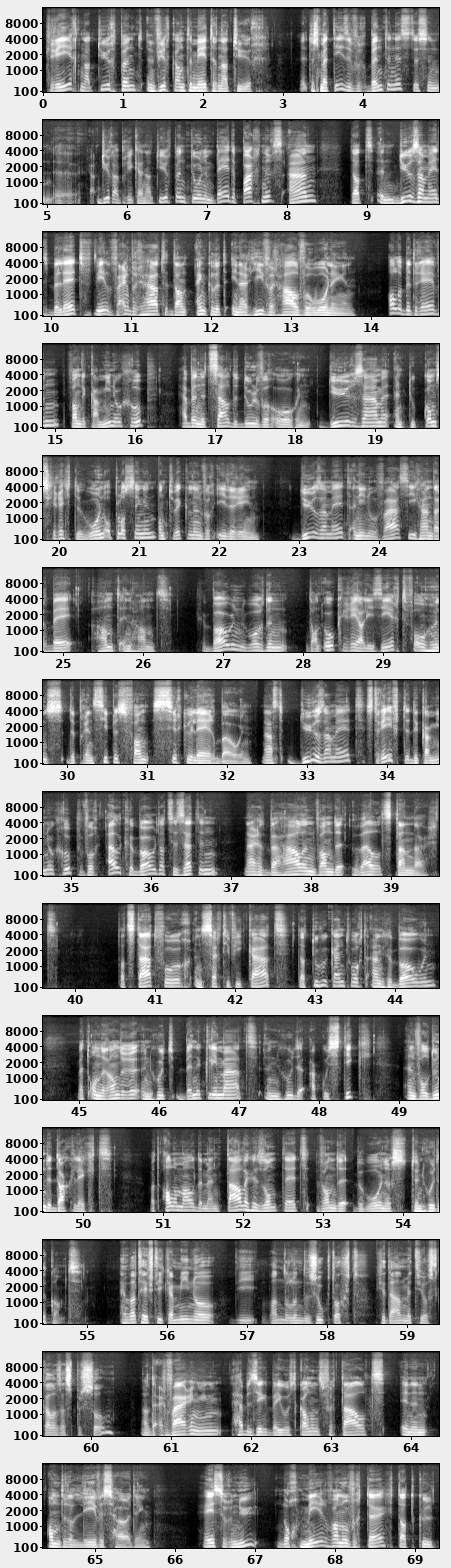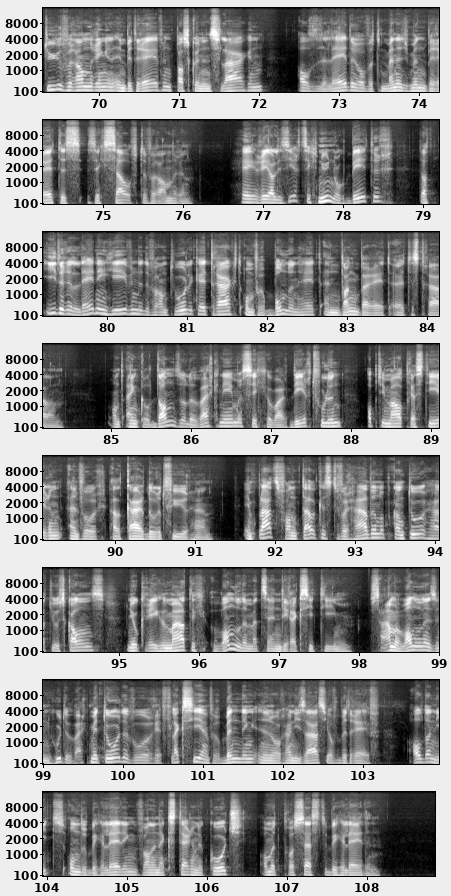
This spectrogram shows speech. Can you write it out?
creëert Natuurpunt een vierkante meter natuur. Dus met deze verbindenis tussen uh, Durabric en Natuurpunt tonen beide partners aan dat een duurzaamheidsbeleid veel verder gaat dan enkel het energieverhaal voor woningen. Alle bedrijven van de Camino-groep hebben hetzelfde doel voor ogen: duurzame en toekomstgerichte woonoplossingen ontwikkelen voor iedereen. Duurzaamheid en innovatie gaan daarbij hand in hand. Gebouwen worden dan ook gerealiseerd volgens de principes van circulair bouwen. Naast duurzaamheid streeft de Camino-groep voor elk gebouw dat ze zetten naar het behalen van de WEL-standaard. Dat staat voor een certificaat dat toegekend wordt aan gebouwen met onder andere een goed binnenklimaat, een goede akoestiek en voldoende daglicht, wat allemaal de mentale gezondheid van de bewoners ten goede komt. En wat heeft die Camino, die wandelende zoektocht, gedaan met Joost Callens als persoon? Nou, de ervaringen hebben zich bij Joost Callens vertaald in een andere levenshouding. Hij is er nu nog meer van overtuigd dat cultuurveranderingen in bedrijven pas kunnen slagen als de leider of het management bereid is zichzelf te veranderen. Hij realiseert zich nu nog beter dat iedere leidinggevende de verantwoordelijkheid draagt om verbondenheid en dankbaarheid uit te stralen. Want enkel dan zullen werknemers zich gewaardeerd voelen, optimaal presteren en voor elkaar door het vuur gaan. In plaats van telkens te vergaderen op kantoor gaat Joost Callens nu ook regelmatig wandelen met zijn directieteam. Samen wandelen is een goede werkmethode voor reflectie en verbinding in een organisatie of bedrijf. Al dan niet onder begeleiding van een externe coach om het proces te begeleiden.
